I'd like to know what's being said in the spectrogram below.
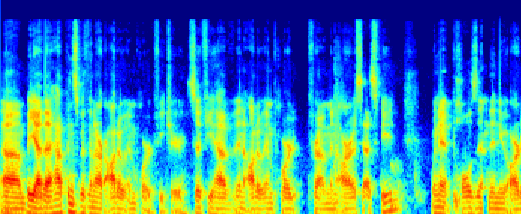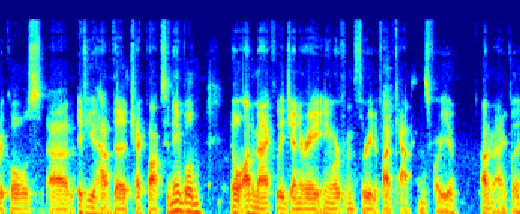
Um, but yeah, that happens within our auto import feature. So if you have an auto import from an RSS feed, when it pulls in the new articles, uh, if you have the checkbox enabled, it will automatically generate anywhere from three to five captions for you automatically.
